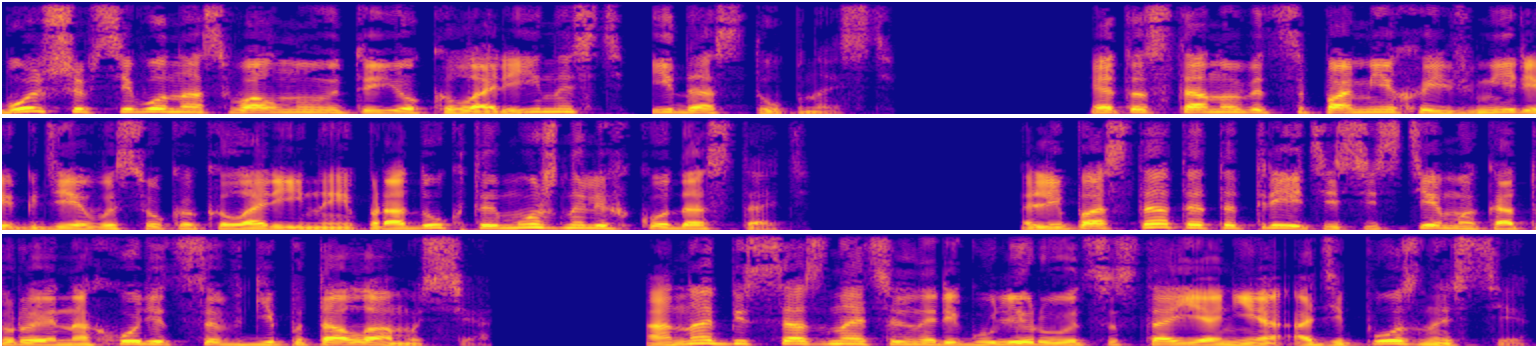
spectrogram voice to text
больше всего нас волнует ее калорийность и доступность. Это становится помехой в мире, где высококалорийные продукты можно легко достать. Липостат – это третья система, которая находится в гипоталамусе. Она бессознательно регулирует состояние адипозности,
